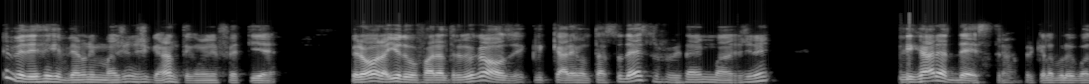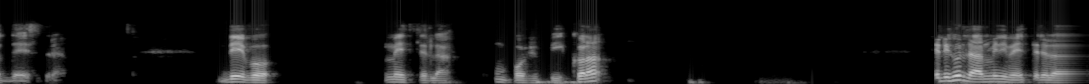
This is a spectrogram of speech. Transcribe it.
e vedete che viene un'immagine gigante come in effetti è. Però ora io devo fare altre due cose cliccare col tasto destro proprietà immagine cliccare a destra perché la volevo a destra. Devo metterla un po' più piccola e ricordarmi di mettere la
